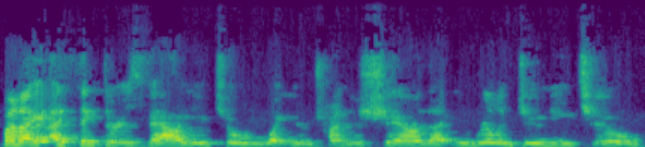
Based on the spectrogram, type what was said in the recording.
but I, I think there is value to what you're trying to share that you really do need to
